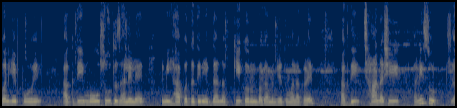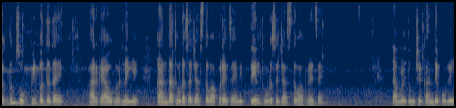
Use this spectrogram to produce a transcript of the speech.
पण हे पोहे अगदी मऊसूत झालेले आहेत. तुम्ही ह्या पद्धतीने एकदा नक्की करून बघा म्हणजे तुम्हाला कळेल. अगदी छान अशी आणि सो एकदम सोपी पद्धत आहे. फार काही अवघड नाही आहे कांदा थोडासा जास्त वापरायचा आहे आणि तेल थोडंसं जास्त वापरायचं आहे. त्यामुळे तुमचे कांदे पोहे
